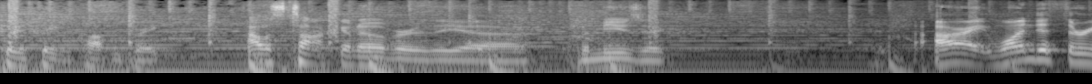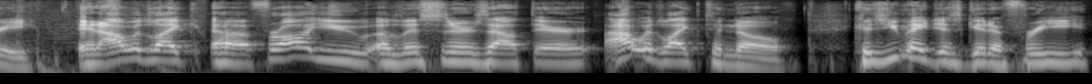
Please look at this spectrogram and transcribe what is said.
Should have taken a coffee break. I was talking over the uh, the music. All right, one to three. And I would like, uh, for all you uh, listeners out there, I would like to know, because you may just get a free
